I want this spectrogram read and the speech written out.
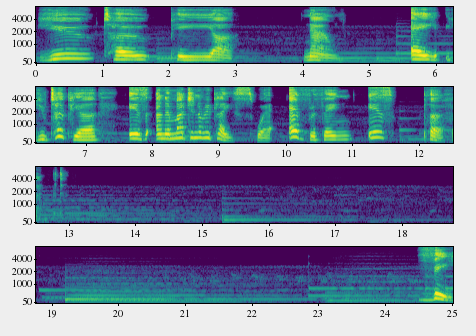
Utopia. Noun. A utopia is an imaginary place where everything is perfect. V.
